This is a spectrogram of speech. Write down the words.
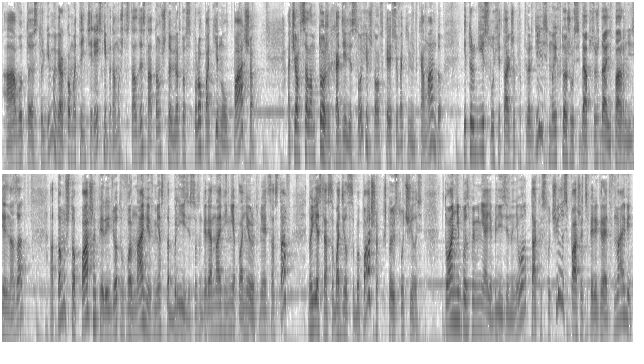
А вот э, с другим игроком это интереснее, потому что стало известно о том, что Virtus.pro покинул Паша, о чем в целом тоже ходили слухи, что он, скорее всего, покинет команду. И другие слухи также подтвердились, мы их тоже у себя обсуждали пару недель назад, о том, что Паша перейдет в Нави вместо Blizzy. Собственно говоря, Нави не планирует менять состав, но если освободился бы Паша, что и случилось, то они бы поменяли Близи на него, так и случилось, Паша теперь играет в Нави.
